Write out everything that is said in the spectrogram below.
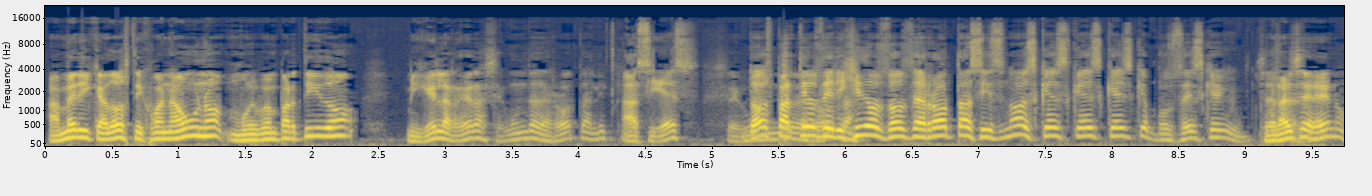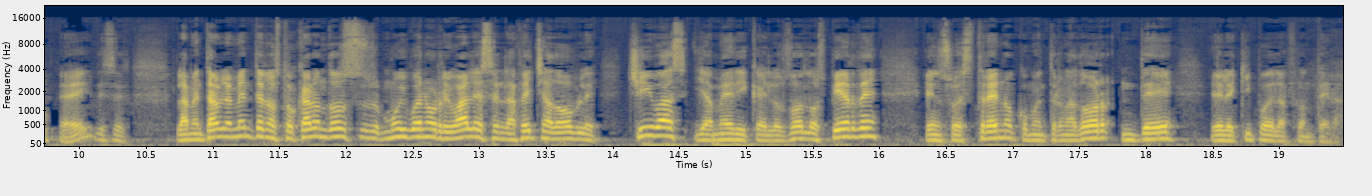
América 2, Tijuana 1, muy buen partido. Miguel Herrera, segunda derrota, Así es. dos partidos dirigidos, dos derrotas. Y no, es que es que es que es que, pues es que. Será el sereno. dice, lamentablemente nos tocaron dos muy buenos rivales en la fecha doble, Chivas y América, y los dos los pierde en su estreno como entrenador de el equipo de la frontera.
